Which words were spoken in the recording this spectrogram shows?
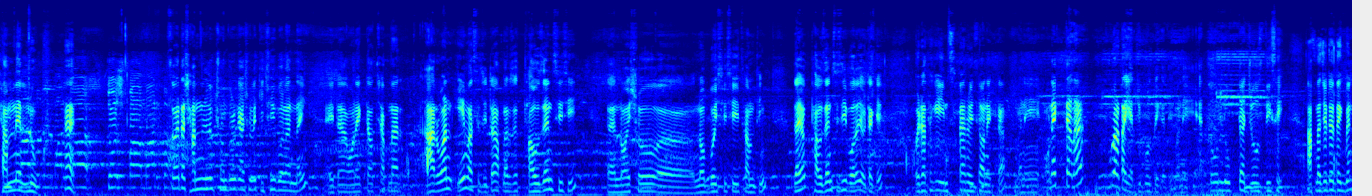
সামনের লুক হ্যাঁ? তো এটা সামনের লুক সম্পর্কে আসলে কিছুই বলার নাই। এটা অনেকটা হচ্ছে আপনার আর ওয়ান এম আছে যেটা আপনার হচ্ছে থাউজেন্ড সিসি নয়শো নব্বই সিসি সামথিং যাই হোক থাউজেন্ড সিসি বলে ওটাকে। ওইটা থেকে ইন্সপায়ার হয়েছে অনেকটা। মানে অনেকটা না, পুরাটাই আর কি বলতে গেলে। মানে এত লুকটা জোস দিছে। আপনার যেটা দেখবেন,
